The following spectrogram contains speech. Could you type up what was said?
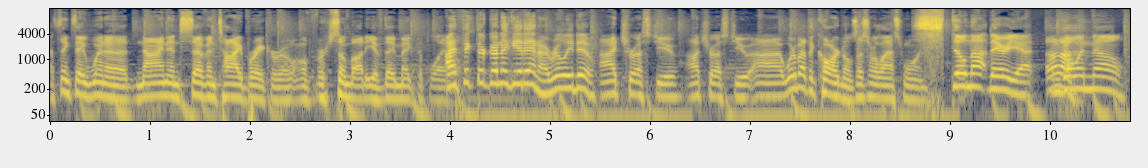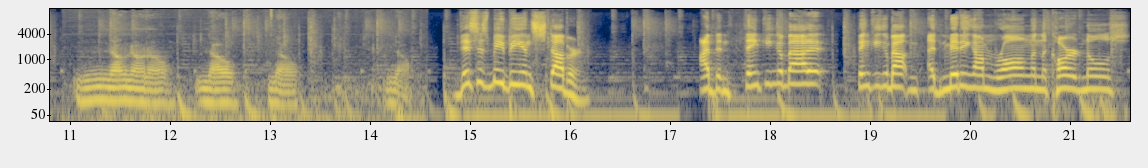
I think they win a 9 and 7 tiebreaker over somebody if they make the playoffs. I think they're going to get in. I really do. I trust you. I trust you. Uh, what about the Cardinals? That's our last one. Still not there yet. I'm going no. No, no, no, no, no, no. This is me being stubborn. I've been thinking about it, thinking about admitting I'm wrong on the Cardinals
